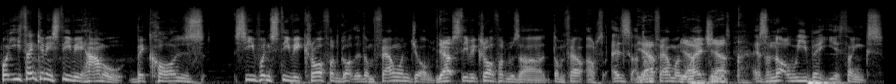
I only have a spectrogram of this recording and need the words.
What are you thinking of Stevie Hammell? Because see when Stevie Crawford got the Dunfermline job, Yep. Stevie Crawford was a Dunfermline is a Yep, Dunfermline yep, legend. yep. Is there not a wee bit you thinks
